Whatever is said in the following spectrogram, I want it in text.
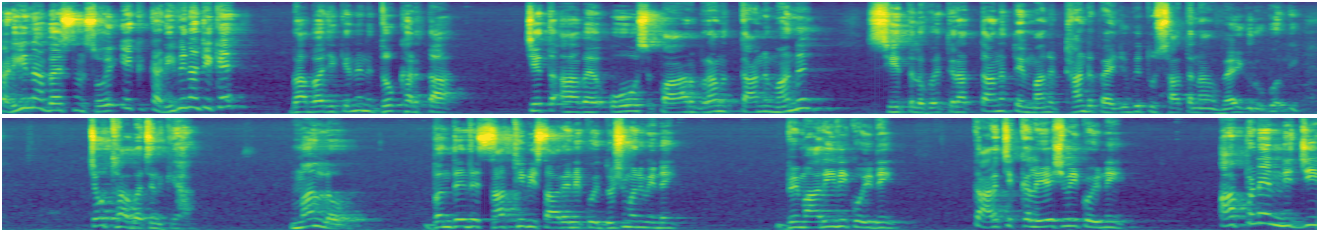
ਘੜੀ ਨਾ ਬੈਸਨ ਸੋਏ, ਇੱਕ ਘੜੀ ਵੀ ਨਾ ਟਿਕੇ। ਬਾਬਾ ਜੀ ਕਹਿੰਦੇ ਨੇ, ਦੁੱਖ ਹਰਤਾ, ਚਿਤ ਆਵੇ ਉਸ ਪਾਰ ਬ੍ਰਹਮ ਤਨ ਮਨ ਸੀਤਲ ਹੋਏ, ਤੇਰਾ ਤਨ ਤੇ ਮਨ ਠੰਡ ਪੈ ਜੂਗੀ, ਤੂੰ ਸਤਨਾਮ, ਵਾਹਿਗੁਰੂ ਬੋਲੀ। ਚੌਥਾ ਬਚਨ ਕਿਹਾ, ਮੰਨ ਲਓ, ਬੰਦੇ ਦੇ ਸਾਥੀ ਵੀ ਸਾਰੇ ਨੇ, ਕੋਈ ਦੁਸ਼ਮਣ ਵੀ ਨਹੀਂ, ਬਿਮਾਰੀ ਵੀ ਕੋਈ ਨਹੀਂ, ਘਰ 'ਚ ਕਲੇਸ਼ ਵੀ ਕੋਈ ਨਹੀਂ, ਆਪਣੇ ਨਿੱਜੀ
